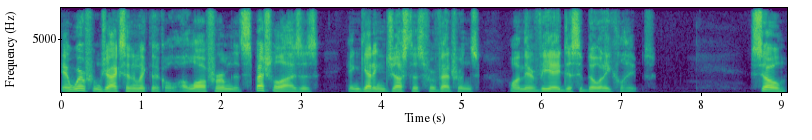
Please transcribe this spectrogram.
and we're from Jackson and MacNichol, a law firm that specializes in getting justice for veterans on their VA disability claims. So,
